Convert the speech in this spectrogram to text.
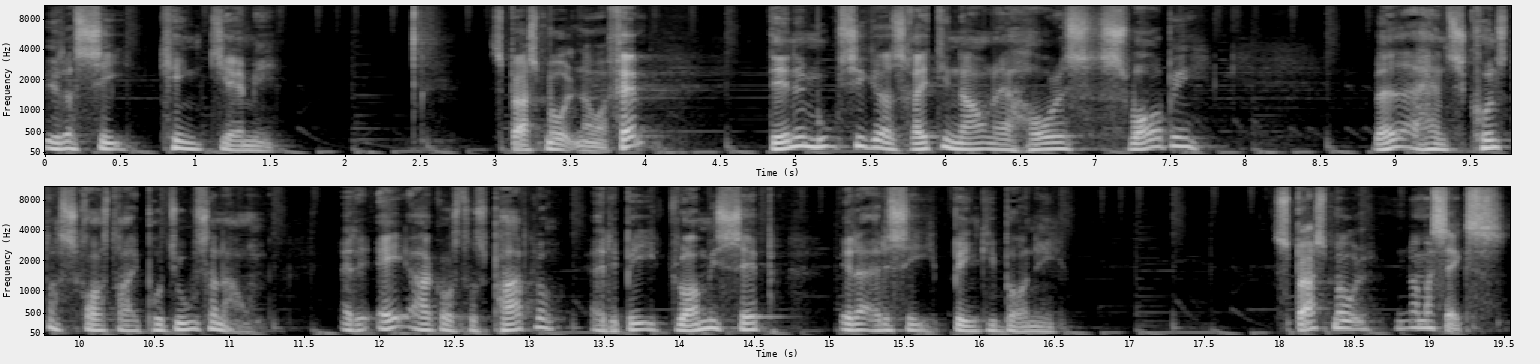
eller C. King Jammy? Spørgsmål nummer 5. Denne musikers rigtige navn er Horace Swarby. Hvad er hans kunstner-producernavn? Er det A. Augustus Pablo? Er det B. Drummy Sepp? Eller er det C. Binky Bonnie? Spørgsmål nummer 6.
